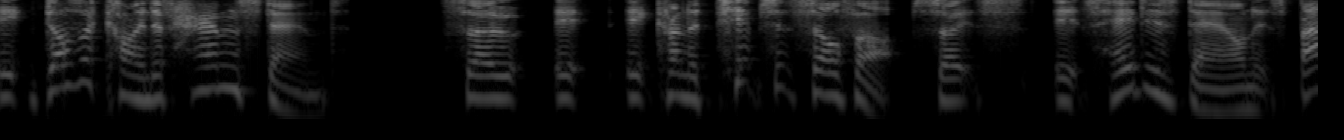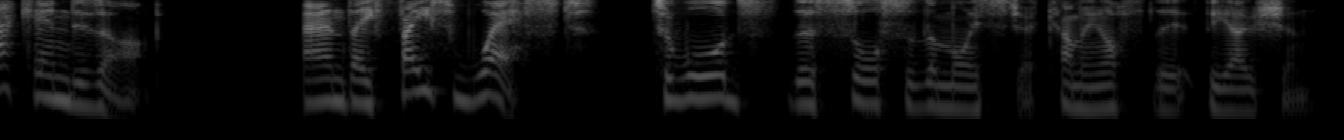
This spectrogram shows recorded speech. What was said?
it does a kind of handstand. So it, it kind of tips itself up. So its its head is down, its back end is up, and they face west towards the source of the moisture coming off the, the ocean.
